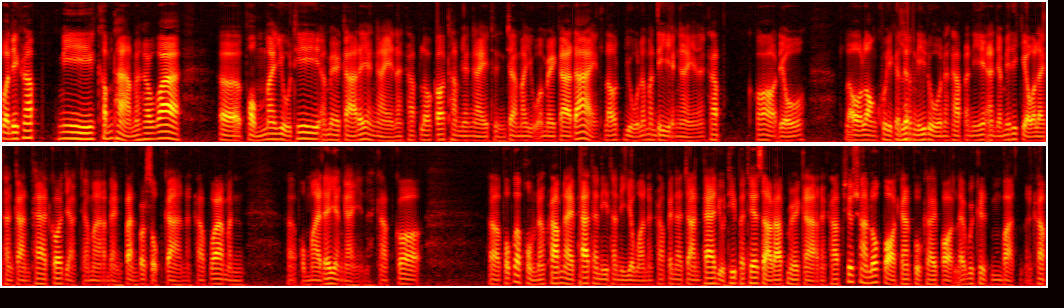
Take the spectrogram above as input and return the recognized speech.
สวัสดีครับ มีคำถามนะครับว่าผมมาอยู่ที่อเมริกาได้ยังไงนะครับ แล้วก็ทำยังไงถึงจะมาอยู่อเมริกาได้ แล้วอยู่แล้วมันดียังไงนะครับ ก็เดี๋ยวเราลองคุยกันเรื่องนี้ดูนะครับ อันนี้อาจจะไม่ได้เกี่ยวอะไรทางการแพทย์ก็อยากจะมาแบ่งปันประสบการณ์นะครับ ว่ามันผมมาได้ยังไงนะครับ ก็พบกับผมนะครับนายแพทย์ธนีธนียวันนะครับ เป็นอาจารย์แพทย์อยู่ที่ประเทศสหรัฐอเมริกานะครับ เชี่ยวชาญโรคปอดการปลูกถ่ายปอดและวิกฤตบำบัดนะครับ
